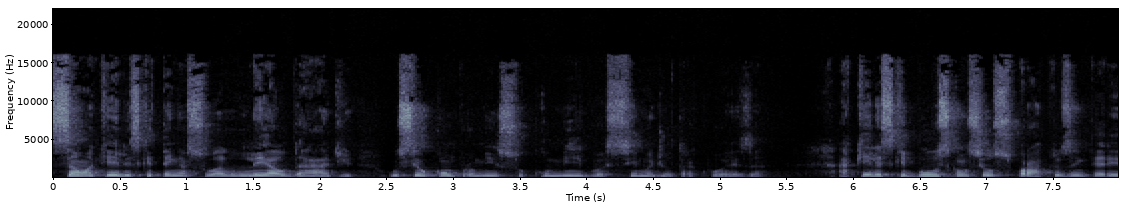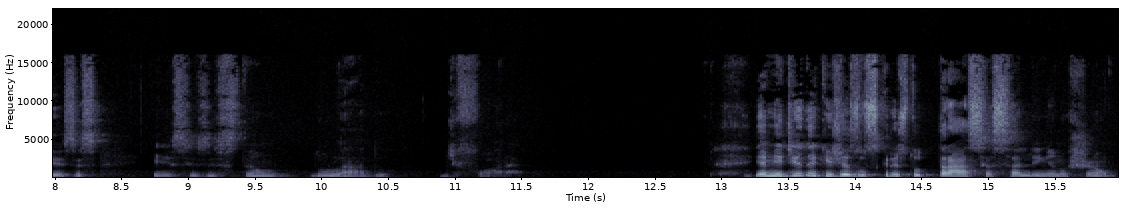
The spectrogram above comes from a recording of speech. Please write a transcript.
são aqueles que têm a sua lealdade, o seu compromisso comigo acima de outra coisa. Aqueles que buscam seus próprios interesses, esses estão do lado de fora. E à medida que Jesus Cristo traça essa linha no chão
